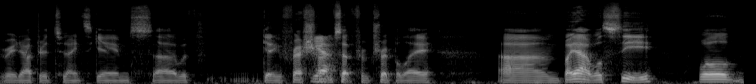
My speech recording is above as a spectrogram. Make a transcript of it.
right after tonight's games uh, with getting fresh Yeah. arms up from AAA. Um, but yeah, we'll see. We'll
